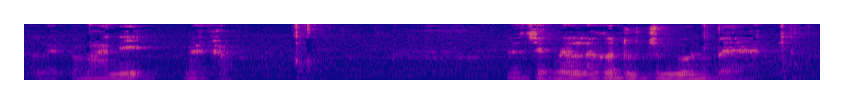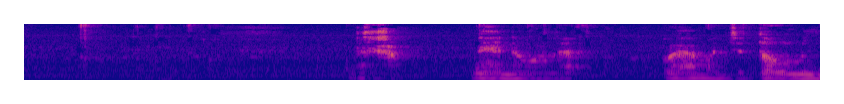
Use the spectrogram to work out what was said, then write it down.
อะไรประมาณนี้นะครับแล้วจากนั้นเราก็ดูจำนวนแบรนด์นะครับ แน่นอนแล้วว่ามันจะต้องมี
